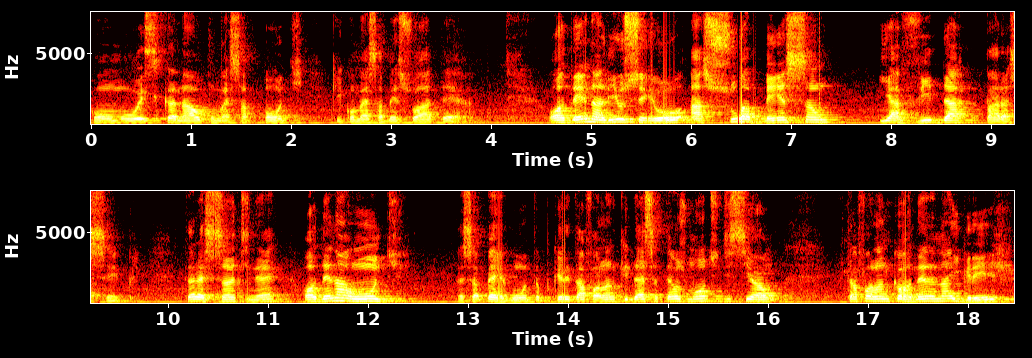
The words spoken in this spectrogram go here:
como esse canal, como essa ponte que começa a abençoar a terra. Ordena ali o Senhor a sua bênção e a vida para sempre. Interessante, né? Ordena onde? Essa pergunta, porque ele está falando que desce até os montes de Sião. Está falando que ordena na igreja.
